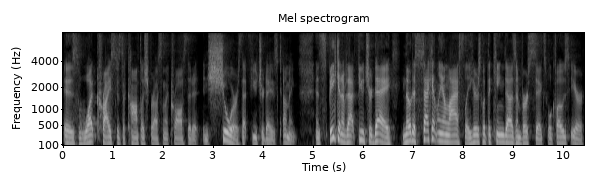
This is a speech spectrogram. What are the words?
is what Christ has accomplished for us on the cross, that it ensures that future day is coming. And speaking of that future day, notice secondly and lastly, here's what the king does in verse six. We'll close here,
